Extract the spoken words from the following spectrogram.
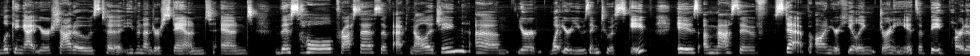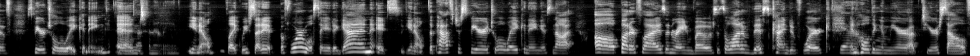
looking at your shadows to even understand and this whole process of acknowledging um, your what you're using to escape is a massive step on your healing journey. It's a big part of spiritual awakening yeah, and definitely. you know like we've said it before we'll say it again it's you know the path to spiritual awakening is not all butterflies and rainbows. It's a lot of this kind of work yeah. and holding a mirror up to yourself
